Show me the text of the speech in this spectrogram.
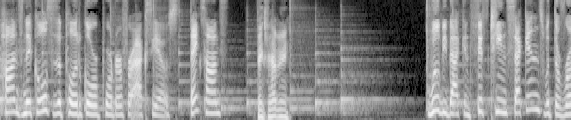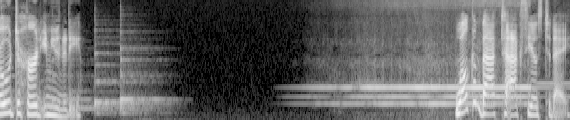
Hans Nichols is a political reporter for Axios. Thanks, Hans. Thanks for having me. We'll be back in 15 seconds with the road to herd immunity. Welcome back to Axios Today.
